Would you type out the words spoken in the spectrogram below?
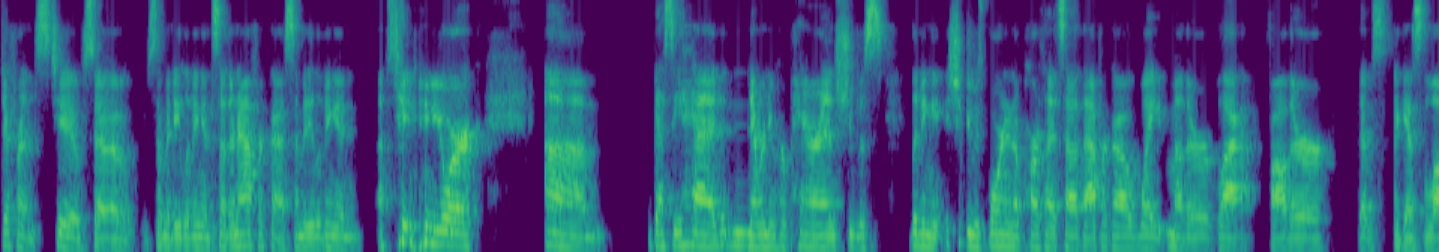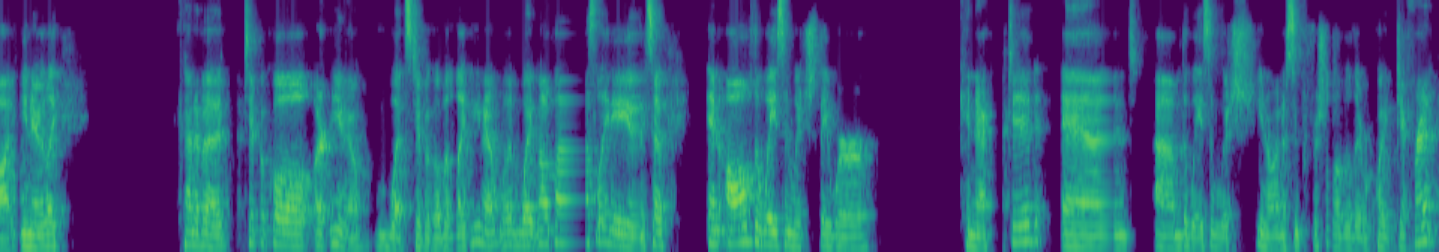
difference too. So somebody living in Southern Africa, somebody living in upstate New York. Um, Bessie Head never knew her parents. She was living, she was born in apartheid South Africa, white mother, black father. That was against the law, you know, like kind of a typical or you know what's typical but like you know white middle class lady and so in all of the ways in which they were connected and um, the ways in which you know on a superficial level they were quite different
